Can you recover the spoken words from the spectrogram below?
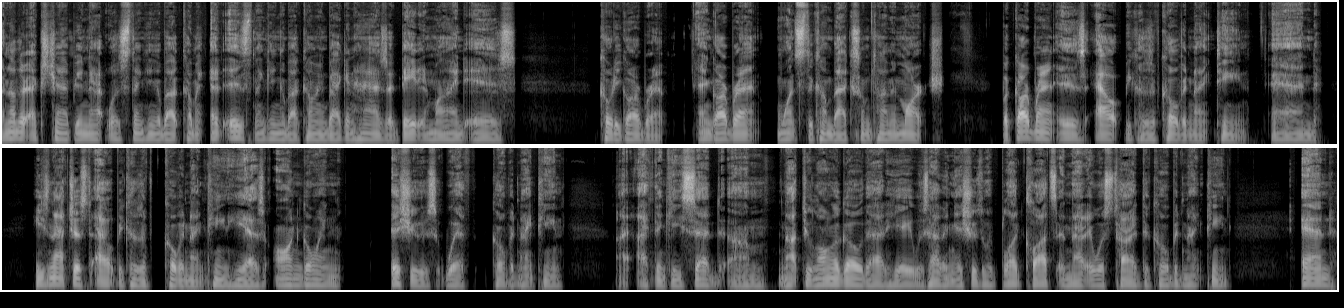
another ex champion that was thinking about coming, it is thinking about coming back and has a date in mind is Cody Garbrandt. And Garbrandt wants to come back sometime in March. But Garbrandt is out because of COVID 19. And he's not just out because of COVID 19, he has ongoing issues with COVID 19. I, think he said um, not too long ago that he was having issues with blood clots and that it was tied to COVID 19. And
